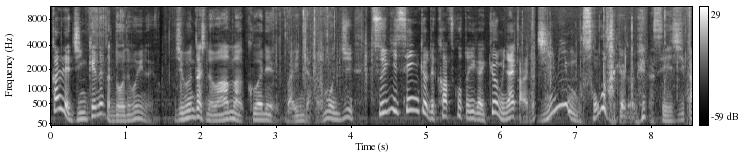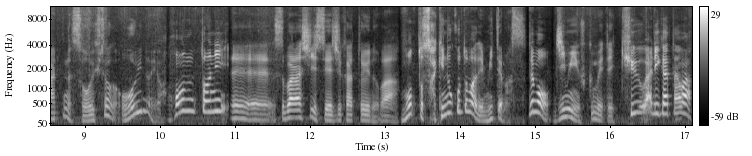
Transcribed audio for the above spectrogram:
彼ら人権なんかどうでもいいのよ。自分たちのまんま食われればいいんだから。もう次選挙で勝つこと以外興味ないからね。自民もそうだけどね。政治家っていうのはそういう人が多いのよ。本当に、えー、素晴らしい政治家というのはもっと先のことまで見てます。でも自民含めて9割方は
